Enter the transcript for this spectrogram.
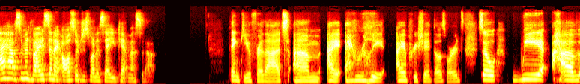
I have some advice. And I also just want to say you can't mess it up. Thank you for that. Um, I, I really I appreciate those words. So we have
